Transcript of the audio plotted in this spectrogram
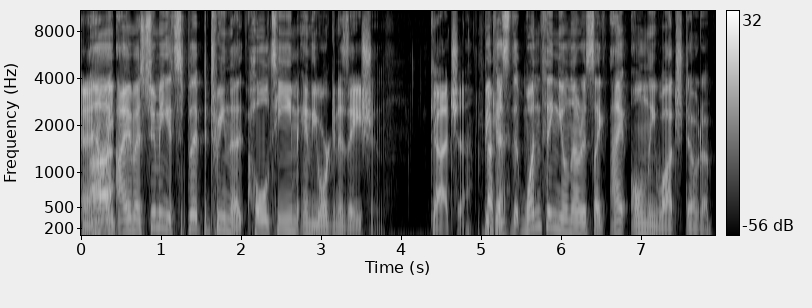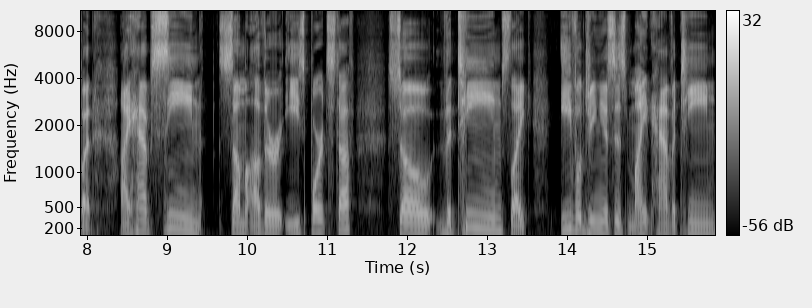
And how Uh, many I'm assuming it's split between the whole team and the organization. Gotcha. because Okay. the one thing you'll notice like i only watch dota but i have seen some other esports stuff so the teams like evil geniuses might have a team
